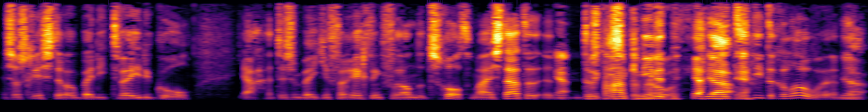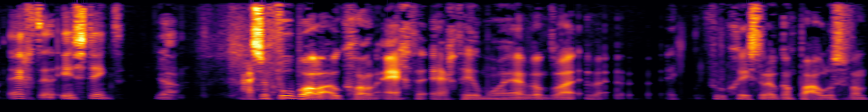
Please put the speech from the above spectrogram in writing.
En zoals gisteren ook bij die tweede goal. Ja, het is een beetje een van richting veranderd schot. Maar hij staat er, Ja, drukt hij staat zijn knieën... wel, Ja, Ja. Het is niet te geloven. Ja. Echt een instinct. Ja, ze voetballen ook gewoon echt, echt heel mooi. Hè? Want wij, wij- ik vroeg gisteren ook aan Paulus van...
